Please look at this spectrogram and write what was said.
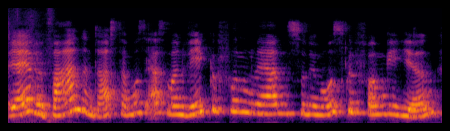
Ja, ja, wir warnen das. Da muss erstmal ein Weg gefunden werden zu dem Muskel vom Gehirn.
